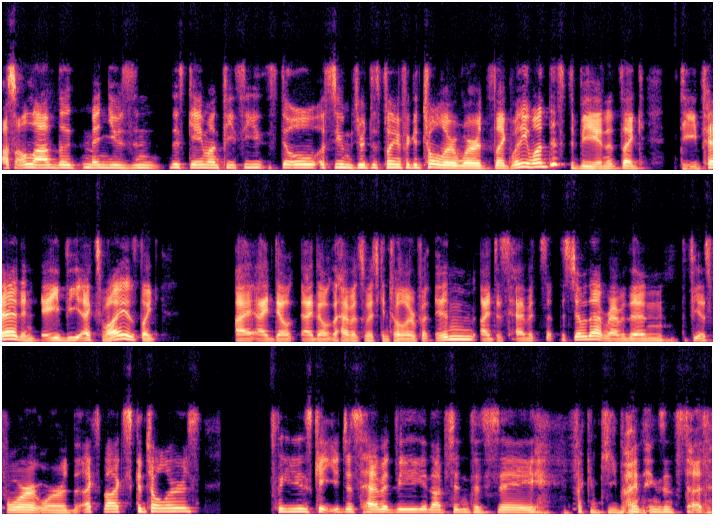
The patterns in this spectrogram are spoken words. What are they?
Also, a lot of the menus in this game on PC still assumes you're just playing with a controller, where it's like, what do you want this to be? And it's like D-pad and A, B, X, Y. It's like, I, I don't I don't have a Switch controller put in. I just have it set to show that rather than the PS4 or the Xbox controllers. Please, can't you just have it be an option to say fucking key bindings instead?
